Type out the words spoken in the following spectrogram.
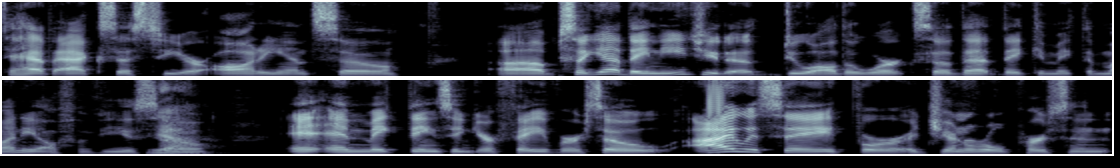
to have access to your audience. So uh, so yeah, they need you to do all the work so that they can make the money off of you. So and, and make things in your favor. So I would say for a general person,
